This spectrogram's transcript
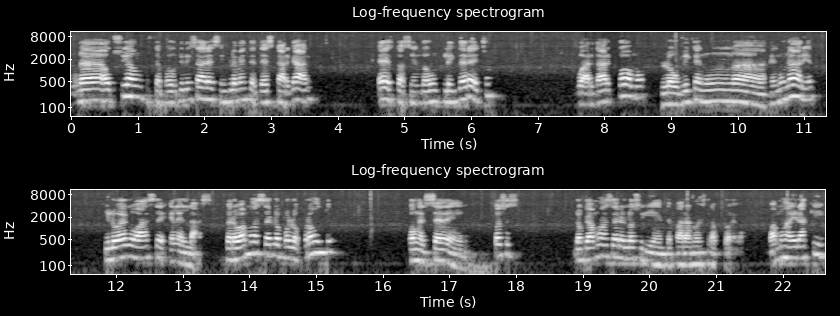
Una opción que usted puede utilizar es simplemente descargar esto haciendo un clic derecho, guardar como, lo ubica en, una, en un área y luego hace el enlace pero vamos a hacerlo por lo pronto con el CDN. Entonces, lo que vamos a hacer es lo siguiente para nuestra prueba. Vamos a ir aquí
